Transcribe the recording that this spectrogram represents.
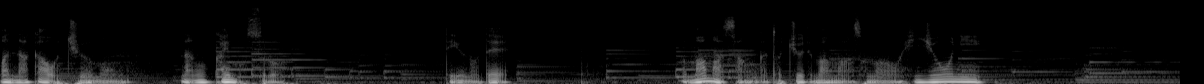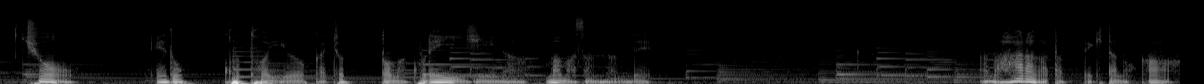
まあ中を注文何回もするっていうので、ママさんが途中でまあまあその非常に超江戸っ子というかちょっとまあクレイジーなママさんなんで、あま、腹が立ってきたのか、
